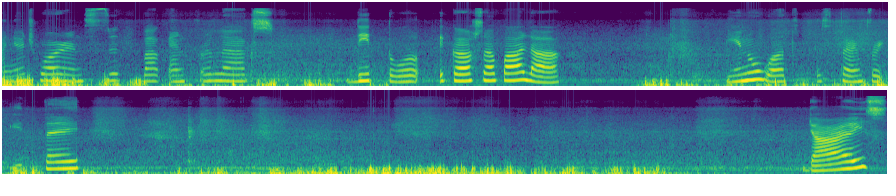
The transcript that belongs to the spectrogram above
I need to and sit back and relax. Dito, ikaw sa pala. You know what? It's time for eat day. Guys,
